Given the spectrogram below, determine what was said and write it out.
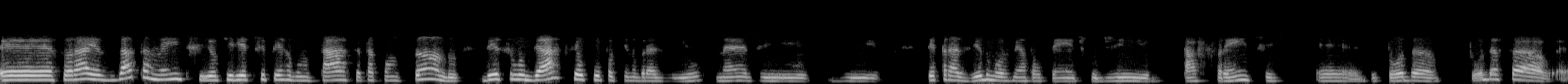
é, Soraya, exatamente eu queria te perguntar, você está contando desse lugar que você ocupa aqui no Brasil, né, de, de ter trazido o movimento autêntico, de estar à frente é, de toda toda essa é,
